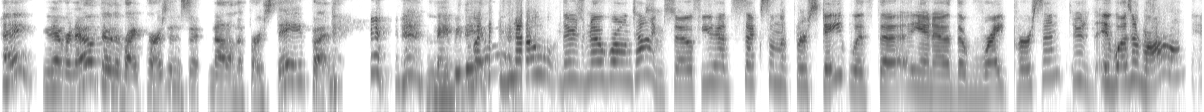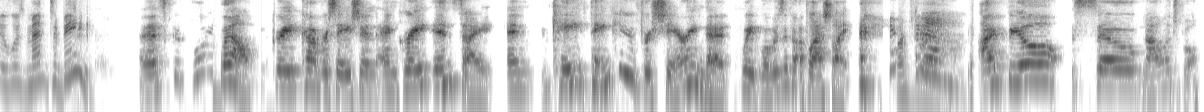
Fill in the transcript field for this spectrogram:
Hey, you never know if they're the right person. It's not on the first date, but maybe they But are. no, there's no wrong time. So if you had sex on the first date with the, you know, the right person, it wasn't wrong. It was meant to be. That's a good point. Well, great conversation and great insight. And Kate, thank you for sharing that. Wait, what was it called? A flashlight. I feel so knowledgeable.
